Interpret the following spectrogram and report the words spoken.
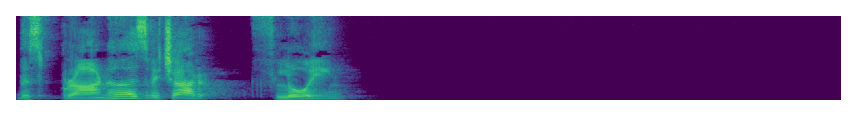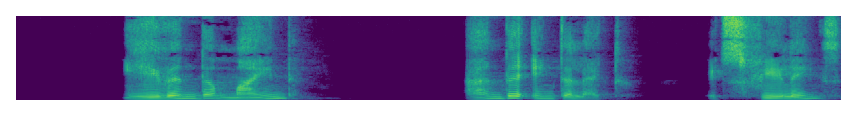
this pranas which are flowing, even the mind and the intellect, its feelings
